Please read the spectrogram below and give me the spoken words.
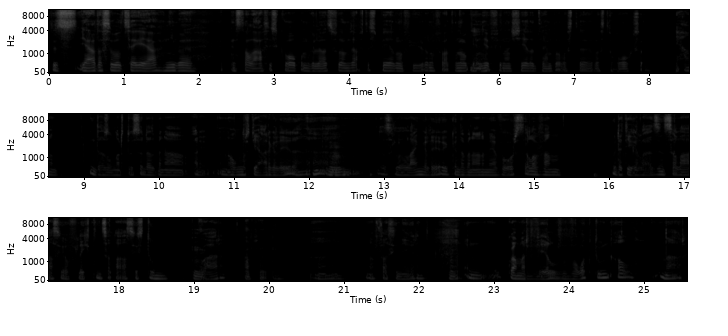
Dus ja, dat wil zeggen, ja, nieuwe installaties kopen om geluidsfilms af te spelen of huren of wat dan ook. En die financiële drempel was te, was te hoog zo. Ja, want dat is ondertussen, dat is bijna allee, een honderd jaar geleden. Hè. En Dat is lang geleden. Je kunt dat bijna niet meer voorstellen van hoe dat die geluidsinstallatie of lichtinstallaties toen Nee. waren. Absoluut niet. Eh, ja, fascinerend. Ja. En kwam er veel volk toen al naar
